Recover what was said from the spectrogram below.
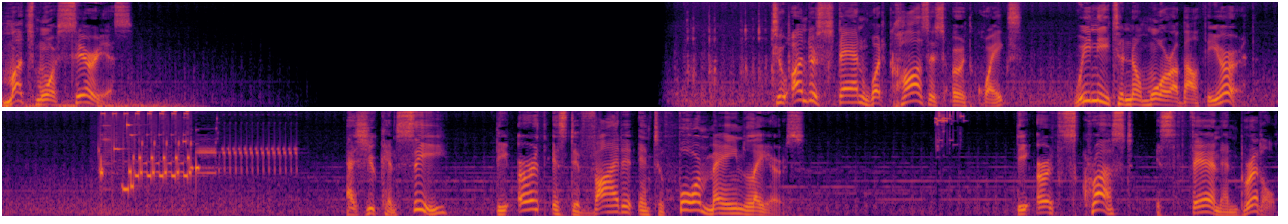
much more serious. To understand what causes earthquakes, we need to know more about the Earth. As you can see, the Earth is divided into four main layers. The Earth's crust is thin and brittle.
